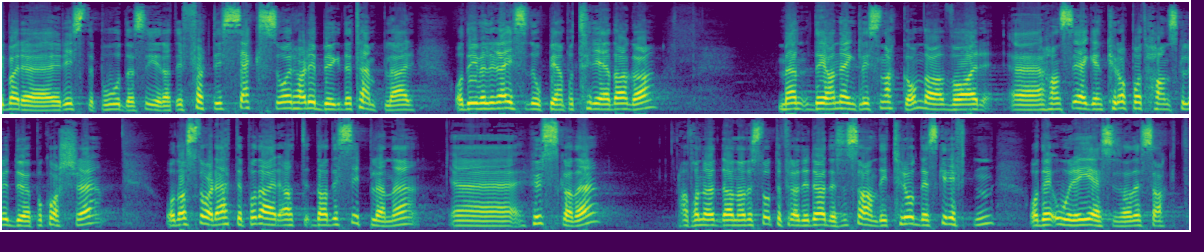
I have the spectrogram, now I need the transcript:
bare rister på hodet og sier at i 46 år har de bygd det tempelet her, og de vil reise det opp igjen på tre dager. Men det han egentlig snakka om, da, var eh, hans egen kropp, at han skulle dø på korset. Og da står det etterpå der at da disiplene eh, huska det, at han, da han hadde stått fra de døde, så sa han de trodde Skriften og det ordet Jesus hadde sagt.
